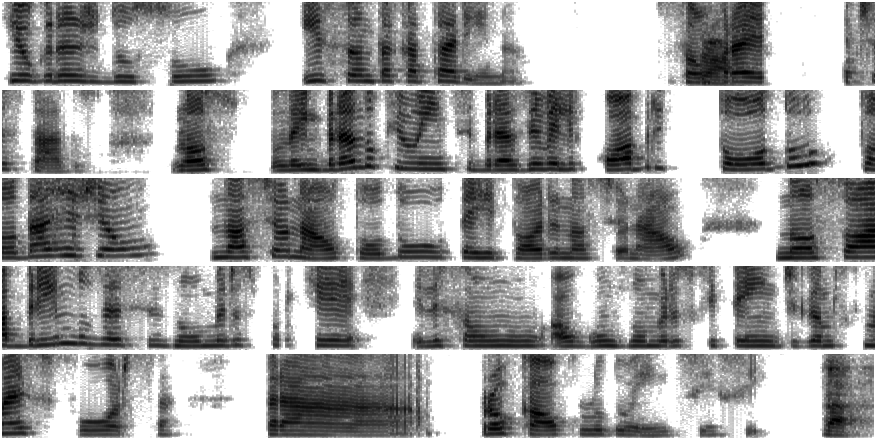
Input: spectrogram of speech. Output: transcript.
Rio Grande do Sul e Santa Catarina. São tá. para sete estados. Nós, lembrando que o índice Brasil ele cobre todo toda a região nacional, todo o território nacional. Nós só abrimos esses números porque eles são alguns números que têm, digamos que, mais força para o cálculo do índice em si. Tá.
